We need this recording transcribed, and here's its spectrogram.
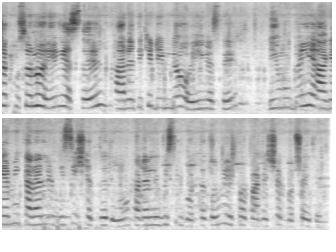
শাক কুচানো হয়ে গেছে, আর এদিকে ডিমটাও হয়ে গেছে। ডিম উঠেই আগে আমি কাঁড়ালের বেশি সেদ্ধ দিব। কাঁড়ালের বেশি ভর্তা করব, এরপর পাটের শাক বসাই দেবো।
